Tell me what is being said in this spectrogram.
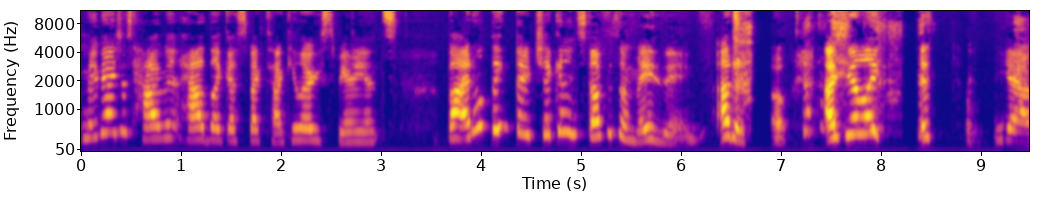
maybe I just haven't had like a spectacular experience. But I don't think their chicken and stuff is amazing. I don't know. I feel like it's yeah.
